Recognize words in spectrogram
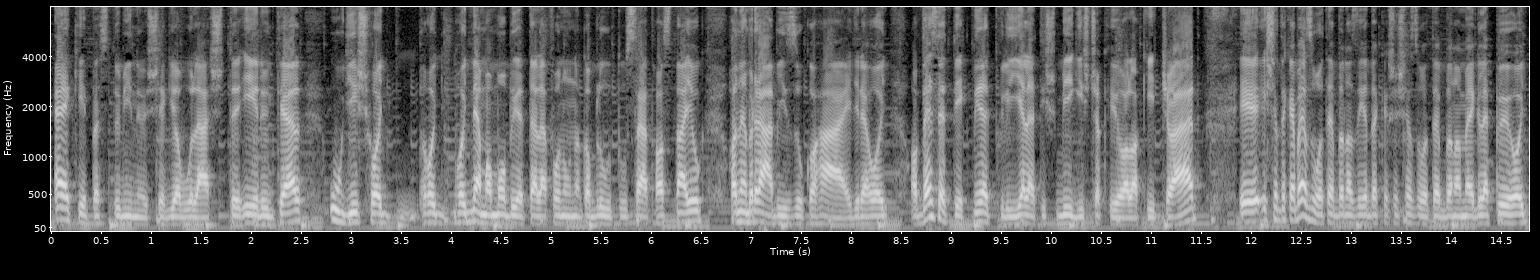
elképesztő minőségjavulást érünk el, úgy is, hogy, hogy, hogy nem a mobiltelefonunknak a Bluetooth-át használjuk, hanem rábízzuk a H1-re, hogy a vezeték nélküli jelet is mégiscsak ő alakítsa át. És nekem ez volt ebben az érdekes, és ez volt ebben a meglepő, hogy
